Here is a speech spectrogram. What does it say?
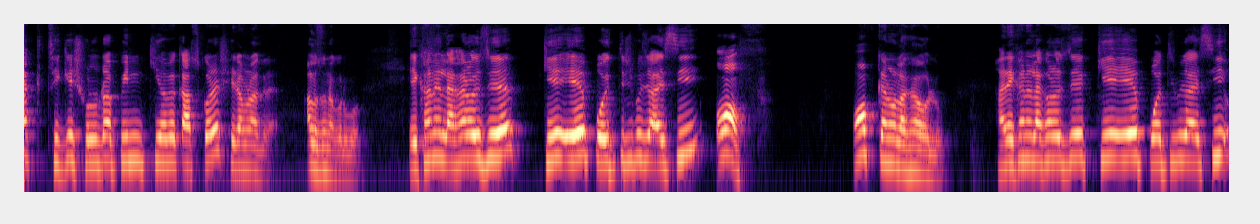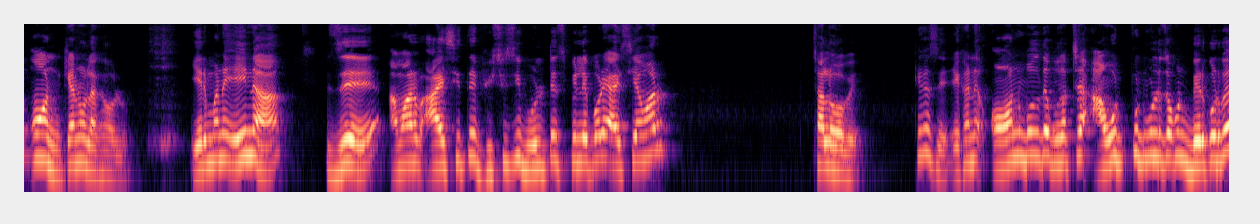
এক থেকে ষোলোটা পিন কীভাবে কাজ করে সেটা আমরা আলোচনা করব। এখানে লেখা রয়েছে কে এ পঁয়ত্রিশ পঁচিশ আইসি অফ অফ কেন লেখা হলো? আর এখানে লেখা রয়েছে কে এ পঁয়ত্রিশ পঁচিশ আইসি অন কেন লেখা হলো? এর মানে এই না যে আমার আইসিতে ভিসিসি ভোল্টেজ পেলে পরে আইসি আমার চালু হবে। ঠিক আছে? এখানে অন বলতে বোঝাচ্ছে আউটপুট বলে যখন বের করবে,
